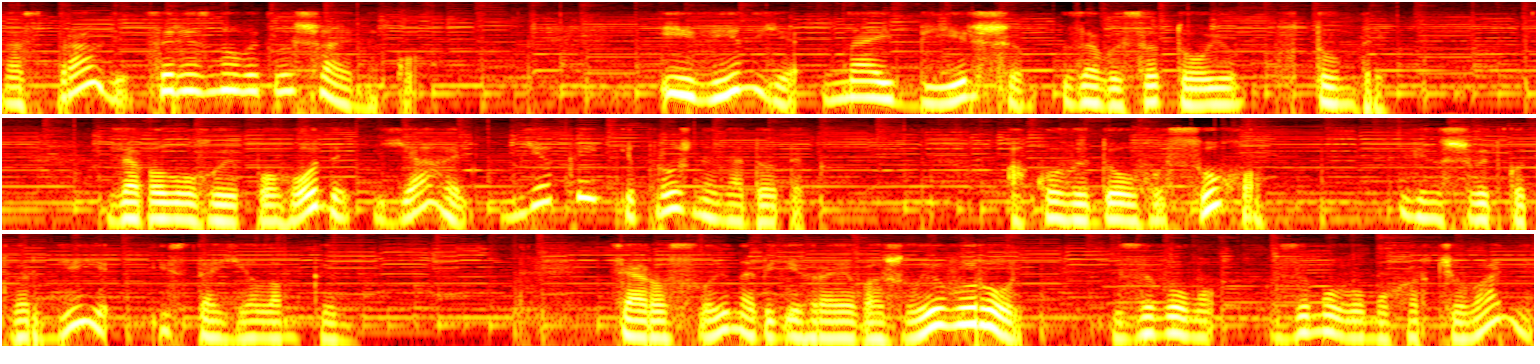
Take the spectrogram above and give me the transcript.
насправді це різновид лишайнику. І він є найбільшим за висотою в тундрі. За вологої погоди ягель м'який і пружний на дотик. А коли довго сухо, він швидко твердіє і стає ламким. Ця рослина відіграє важливу роль в зимовому, харчуванні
